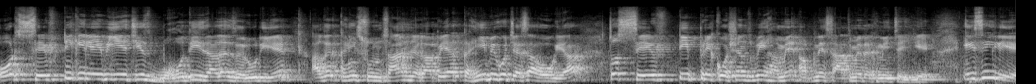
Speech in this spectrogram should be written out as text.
और सेफ्टी के लिए भी ये चीज़ बहुत ही ज़्यादा ज़रूरी है। अगर कहीं सुनसान जगह पे या कहीं भी कुछ ऐसा हो गया तो सेफ्टी प्रिकॉशंस भी हमें अपने साथ में रखनी चाहिए। इसीलिए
